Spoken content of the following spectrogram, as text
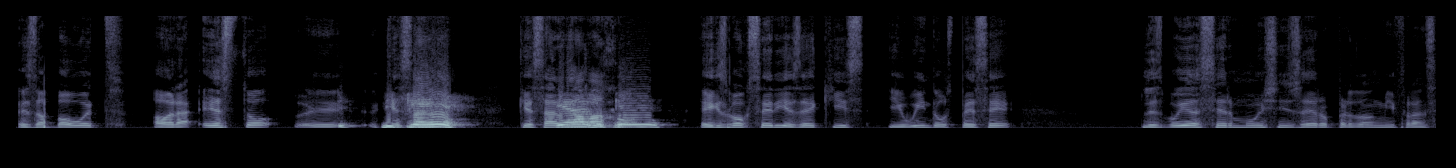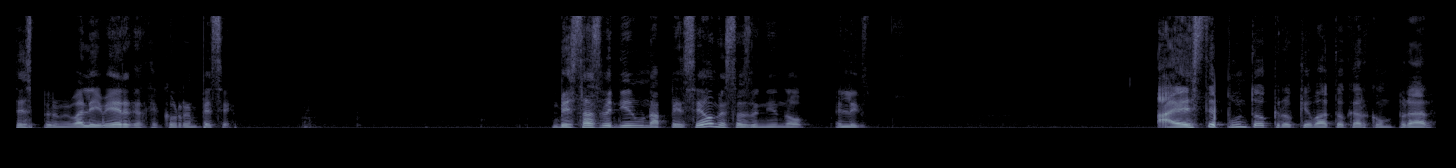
Es a Boet. Ahora, esto eh, ¿Y, y que, qué salga, es? que ¿Qué salga abajo. Xbox Series X y Windows PC. Les voy a ser muy sincero, perdón mi francés, pero me vale verga que corre en PC. ¿Me estás vendiendo una PC o me estás vendiendo el Xbox? A este punto creo que va a tocar comprar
